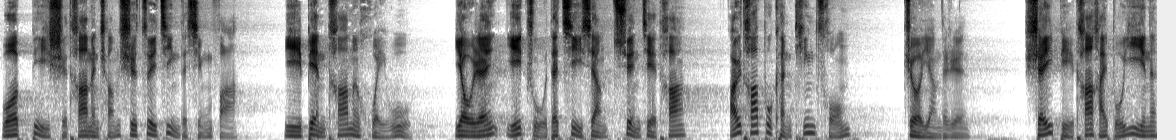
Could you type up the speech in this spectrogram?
我必使他们尝试最近的刑罚，以便他们悔悟。有人以主的迹象劝诫他，而他不肯听从，这样的人，谁比他还不义呢？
